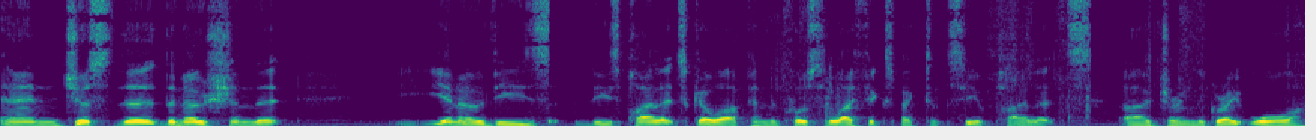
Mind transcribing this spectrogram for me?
and just the the notion that you know these these pilots go up and of course the life expectancy of pilots uh, during the Great War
